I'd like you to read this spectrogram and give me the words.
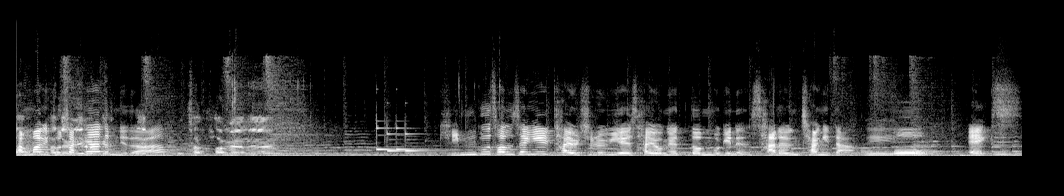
장막이 도착해야 됩니다. 도착하면은 김구 선생이 탈출을 위해 사용했던 무기는 사릉창이다. 네. O X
